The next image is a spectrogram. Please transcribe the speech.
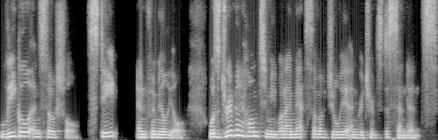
legal and social, state and familial, was driven home to me when I met some of Julia and Richard's descendants.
